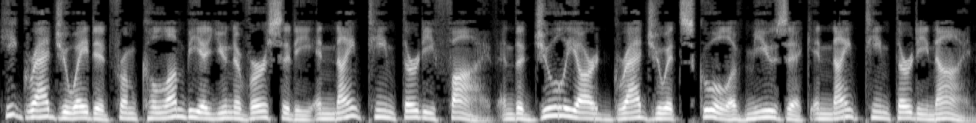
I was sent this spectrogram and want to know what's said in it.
He graduated from Columbia University in 1935 and the Juilliard Graduate School of Music in 1939.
